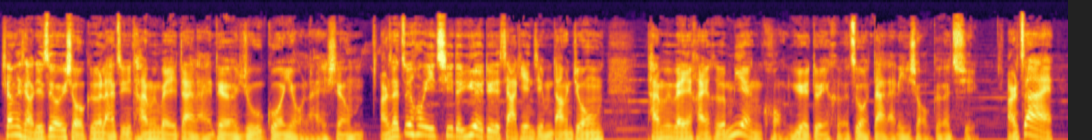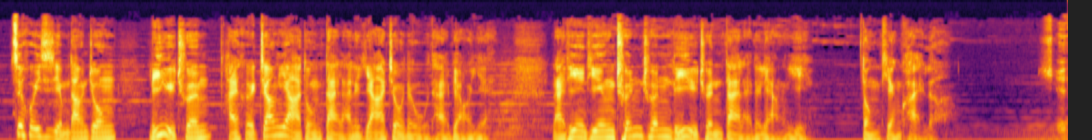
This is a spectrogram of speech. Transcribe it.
上个小节最后一首歌来自于谭维维带来的《如果有来生》，而在最后一期的乐队的夏天节目当中，谭维维还和面孔乐队合作带来了一首歌曲。而在最后一期节目当中，李宇春还和张亚东带来了压轴的舞台表演。来听一听春春李宇春带来的凉意，冬天快乐。却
